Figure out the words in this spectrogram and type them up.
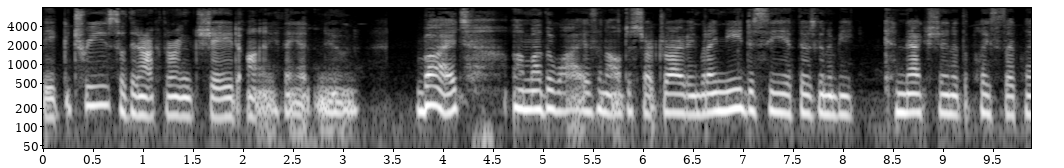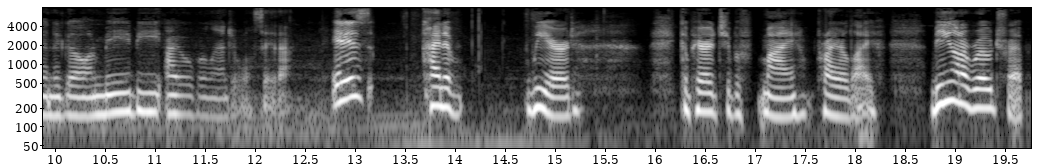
big trees, so they're not throwing shade on anything at noon. But um, otherwise, and I'll just start driving. But I need to see if there's going to be connection at the places I plan to go. And maybe I iOverlander will say that. It is kind of weird compared to my prior life. Being on a road trip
